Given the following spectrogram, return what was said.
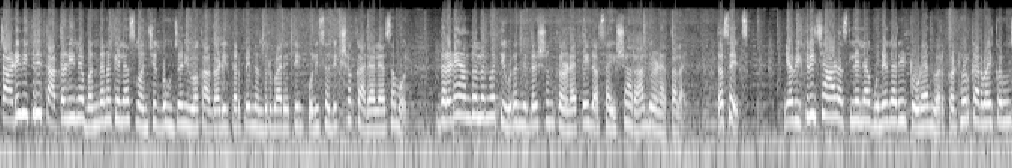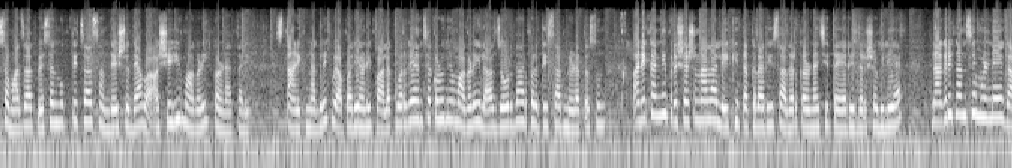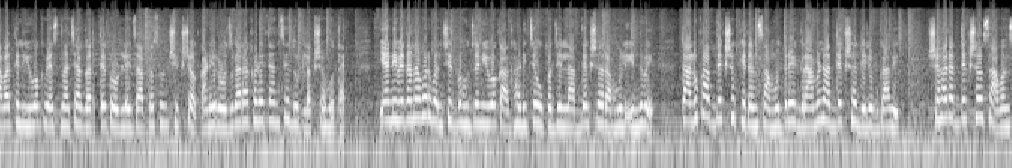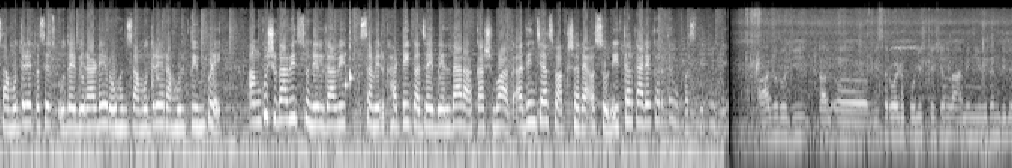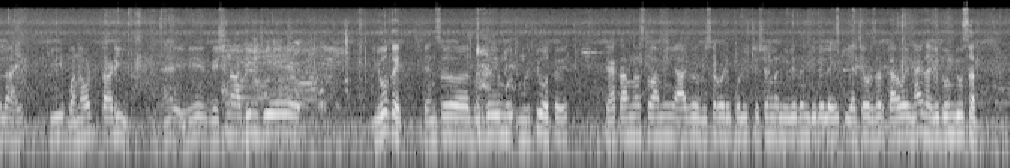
ताडी विक्री तातडीने बंद न केल्यास वंचित बहुजन युवक आघाडीतर्फे नंदुरबार येथील पोलीस अधीक्षक कार्यालयासमोर धरणे आंदोलन व तीव्र निदर्शन करण्यात येईल असा इशारा देण्यात आलाय. तसेच या विक्रीच्या आड असलेल्या गुन्हेगारी टोळ्यांवर कठोर कारवाई करून समाजात व्यसनमुक्तीचा संदेश द्यावा अशीही मागणी करण्यात आली. स्थानिक नागरिक व्यापारी आणि पालकवर्ग यांच्याकडून या मागणीला जोरदार प्रतिसाद मिळत असून अनेकांनी प्रशासनाला लेखी तक्रारी सादर करण्याची तयारी दर्शविली आहे. नागरिकांचे म्हणणे गावातील युवक व्यसनाच्या गर्ते तोडले जात असून शिक्षक आणि रोजगाराकडे त्यांचे दुर्लक्ष होत आहे. या निवेदनावर वंचित बहुजन युवक आघाडीचे उपजिल्हाध्यक्ष राहुल इंदवे तालुका अध्यक्ष किरण सामुद्रे ग्रामीण अध्यक्ष दिलीप गावित शहर अध्यक्ष सावंत सामुद्रे तसेच उदय बिराडे रोहन सामुद्रे राहुल पिंपळे अंकुश गावित सुनील गावित समीर खाटीक अजय बेलदार आकाश वाघ आदींच्या स्वाक्षऱ्या असून इतर कार्यकर्ते उपस्थित होते. आज रोजी ताल विसरवाडी पोलीस स्टेशनला आम्ही निवेदन दिलेलं आहे की बनावट ताडी हे व्यसनाधीन जे युवक आहेत त्यांचं दुर्दैवी मृत्यू होतो आहे त्या कारणास्तव आम्ही आज विसरवाडी पोलीस स्टेशनला निवेदन दिलेलं आहे की याच्यावर जर कारवाई नाही झाली दोन दिवसात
